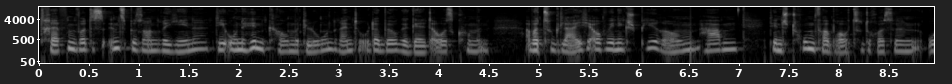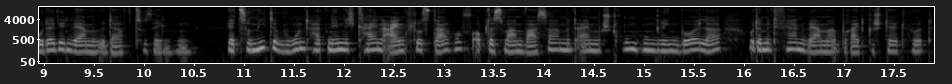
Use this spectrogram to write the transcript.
Treffen wird es insbesondere jene, die ohnehin kaum mit Lohn, Rente oder Bürgergeld auskommen, aber zugleich auch wenig Spielraum haben, den Stromverbrauch zu drosseln oder den Wärmebedarf zu senken. Wer zur Miete wohnt, hat nämlich keinen Einfluss darauf, ob das Warmwasser mit einem stromhungrigen Boiler oder mit Fernwärme bereitgestellt wird,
